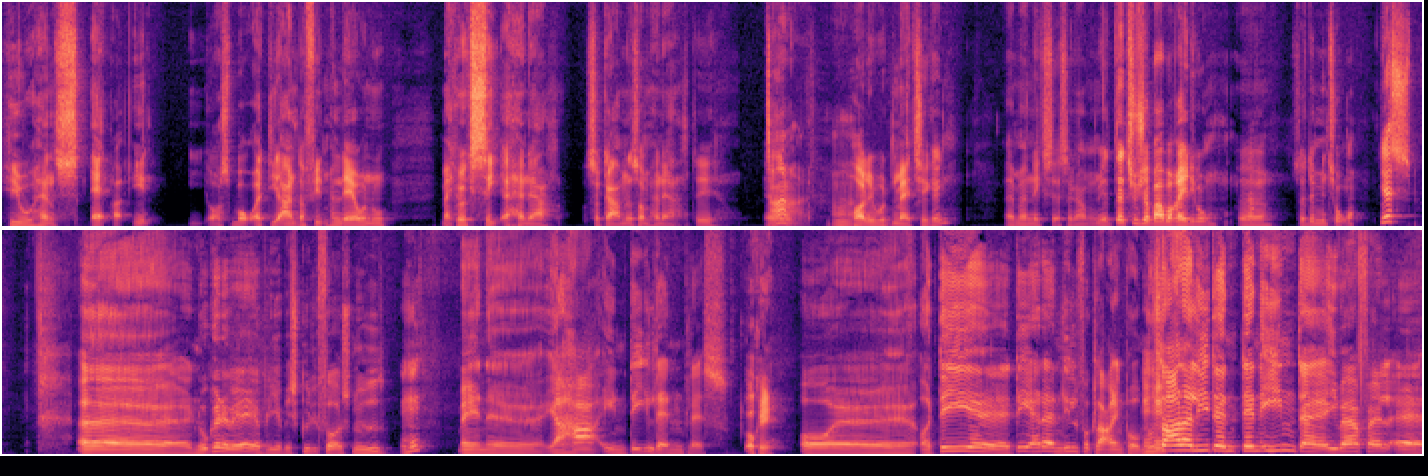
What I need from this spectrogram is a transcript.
hive hans alder ind i os, hvor at de andre film, han laver nu, man kan jo ikke se, at han er så gammel, som han er. Det Nej, jo nej. nej. Hollywood Magic, ikke? At man ikke ser så gammel. Den synes jeg bare var rigtig god. Ja. Så det er min toer. Yes. Uh, nu kan det være, at jeg bliver beskyldt for at snyde. Mhm. Men uh, jeg har en delt anden plads. Okay. Og, øh, og det, øh, det er der en lille forklaring på. Nu Mhm. starter jeg lige den, den ene, der i hvert fald er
